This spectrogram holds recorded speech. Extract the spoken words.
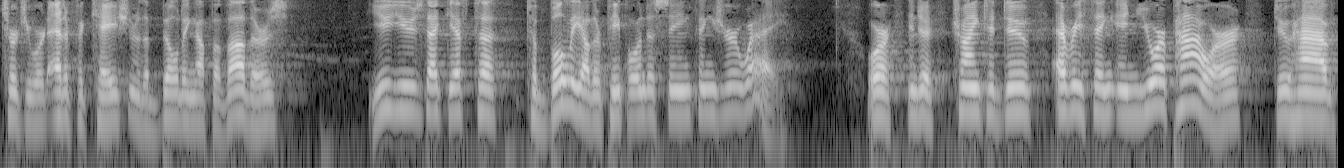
churchy word edification or the building up of others, you use that gift to, to bully other people into seeing things your way or into trying to do everything in your power to have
